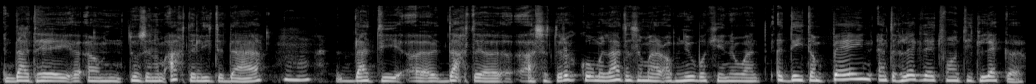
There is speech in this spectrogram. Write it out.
dat hij, ehm, toen ze hem achterlieten daar, dat hij uh, dacht, uh, als ze terugkomen, laten ze maar opnieuw beginnen, want het deed hem pijn en tegelijkertijd vond hij het lekker.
